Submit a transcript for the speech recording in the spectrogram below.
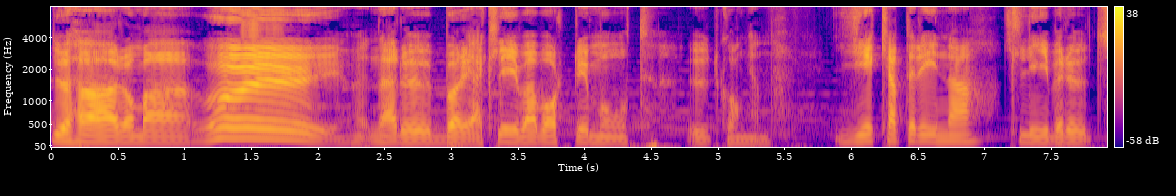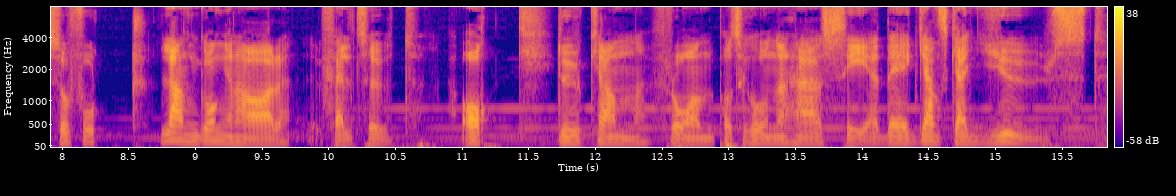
du hör dem bara Oj! när du börjar kliva bort emot utgången. Ge Katarina kliver ut så fort landgången har fällts ut och du kan från positionen här se det är ganska ljust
